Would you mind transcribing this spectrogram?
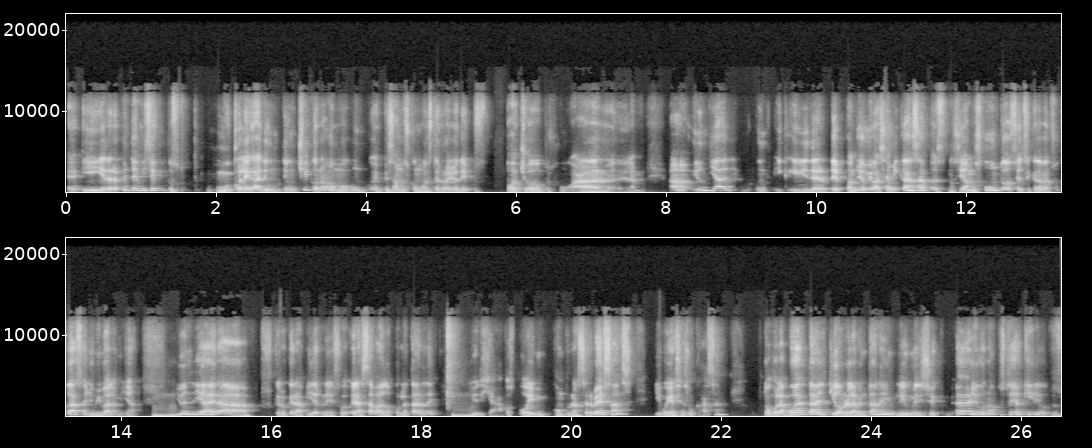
Eh, y de repente me hice, pues, muy colega de un, de un chico, ¿no? Como empezamos como este rollo de, pues, tocho, pues, jugar, Ah, y un día, y, de, cuando yo me iba hacia mi casa, pues nos íbamos juntos, él se quedaba en su casa, yo me iba a la mía. Y un día era, pues, creo que era viernes o era sábado por la tarde, yo dije, ah, pues voy, compro unas cervezas y voy hacia su casa. Toco la puerta, el tío abre la ventana y me dice, eh, le digo, no, pues estoy aquí, pues,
